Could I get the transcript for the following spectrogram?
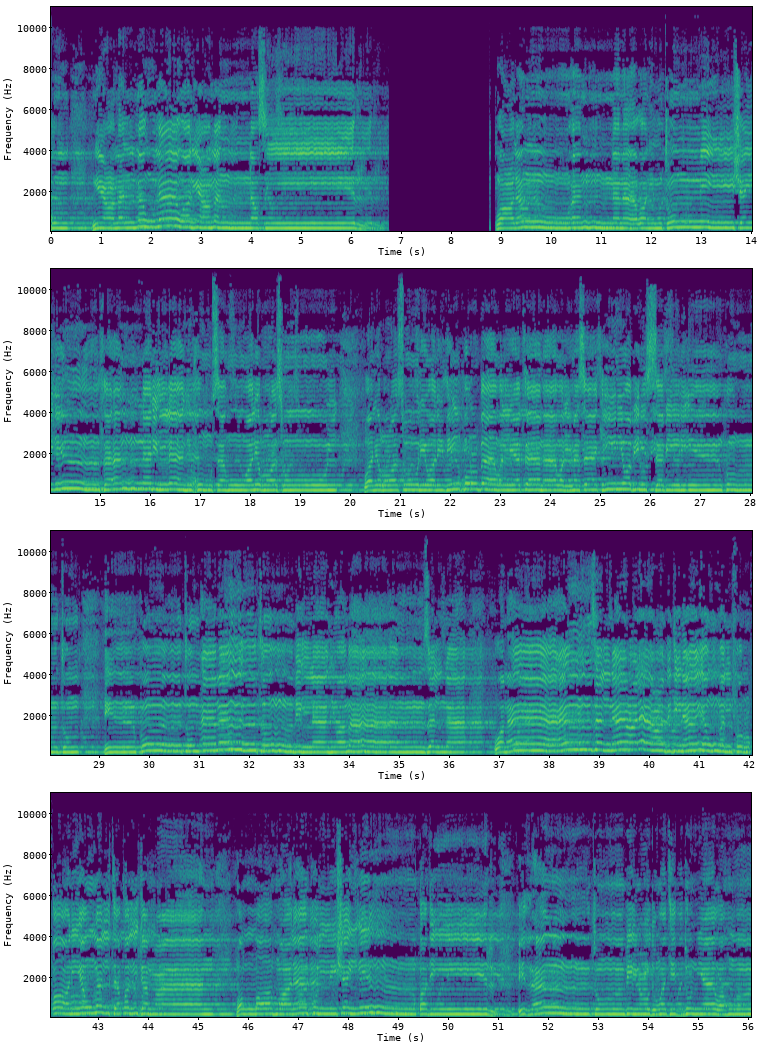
مولاكم نعم المولى ونعم النصير. واعلموا أن ما غنمتم من شيء فأن لله خمسه وللرسول وللرسول ولذي القربى واليتامى والمساكين وابن السبيل إن كنتم إن كنتم آمنتم بالله وما أنزلنا وما أنزلنا على عبدنا يوم الفرقان يوم التقى الجمعان والله على كل شيء قدير إذ أنتم بالعدوة الدنيا وهم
